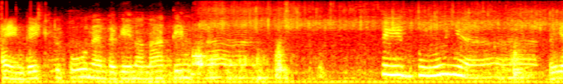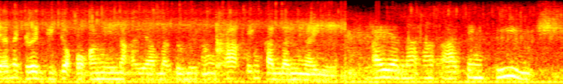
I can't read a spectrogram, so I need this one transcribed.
Ayan guys, luto na. Lagay na natin ang sibuyas. Kaya nag-review ako kanina kaya madumi ang aking kalan ngayon. Ayan na ang ating fish.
